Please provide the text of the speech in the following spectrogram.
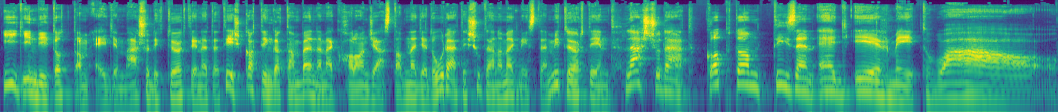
Így indítottam egy második történetet is, kattingattam benne, meg halandzsáztam negyed órát, és utána megnéztem, mi történt. Láss csodát, kaptam 11 érmét, wow!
